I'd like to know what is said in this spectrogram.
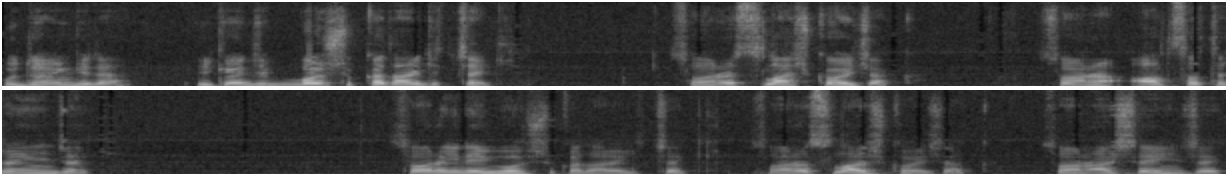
Bu döngü de ilk önce bir boşluk kadar gidecek. Sonra slash koyacak. Sonra alt satıra inecek. Sonra yine bir boşluk kadar gidecek. Sonra slash koyacak. Sonra aşağı inecek.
